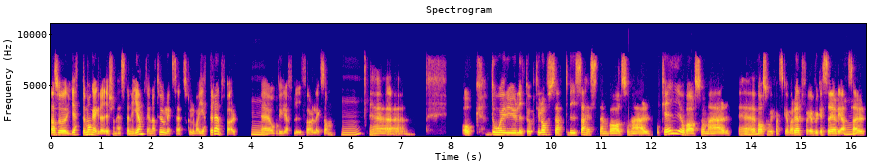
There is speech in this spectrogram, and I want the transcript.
alltså jättemånga grejer som hästen egentligen naturligt sett skulle vara jätterädd för Mm. eh, och vilja fly för liksom. Mm. Och då är det ju lite upp till oss att visa hästen vad som är okej och vad som är eh, Mm. vad som vi faktiskt ska vara rädd för. Jag brukar säga det att Mm. så här,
